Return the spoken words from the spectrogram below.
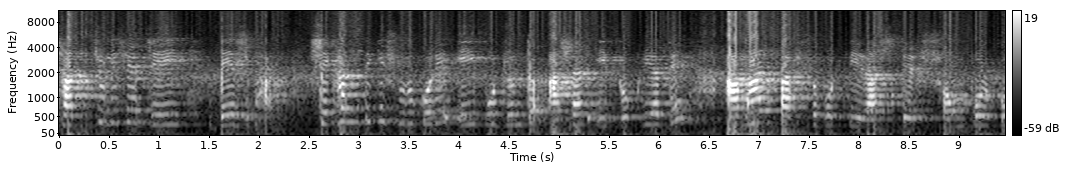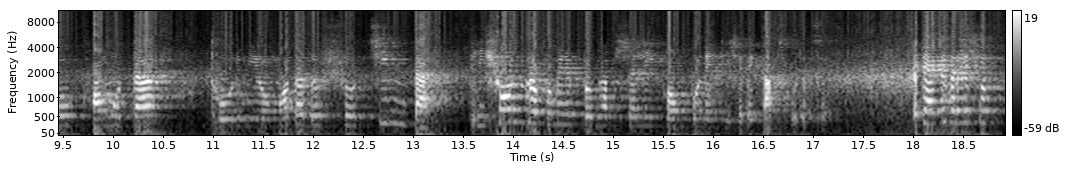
সাতচল্লিশের যেই দেশভাগ, সেখান থেকে শুরু করে এই পর্যন্ত আসার এই প্রক্রিয়াতে আমার পার্শ্ববর্তী রাষ্ট্রের সম্পর্ক, ক্ষমতা, ধর্মীয় মতাদর্শ, চিন্তা ভীষণ রকমের প্রভাবশালী কম্পোনেন্ট হিসেবে কাজ করেছে। এটা একেবারে সত্য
